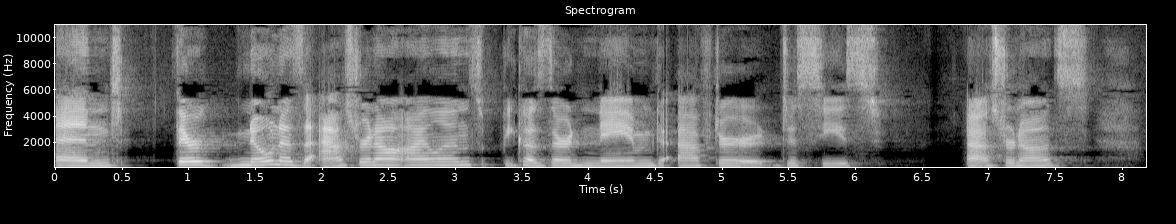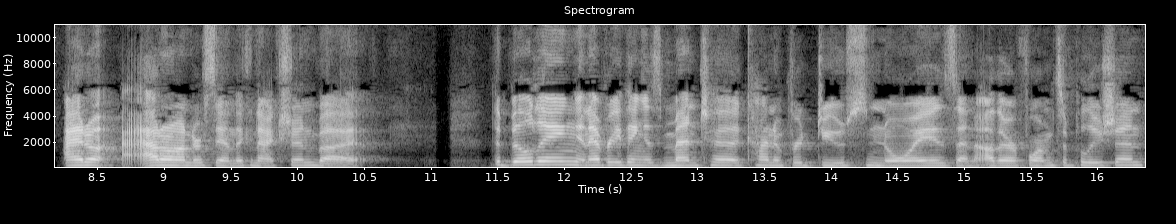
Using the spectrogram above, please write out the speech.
And they're known as the astronaut islands because they're named after deceased astronauts. I don't I don't understand the connection, but the building and everything is meant to kind of reduce noise and other forms of pollution,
